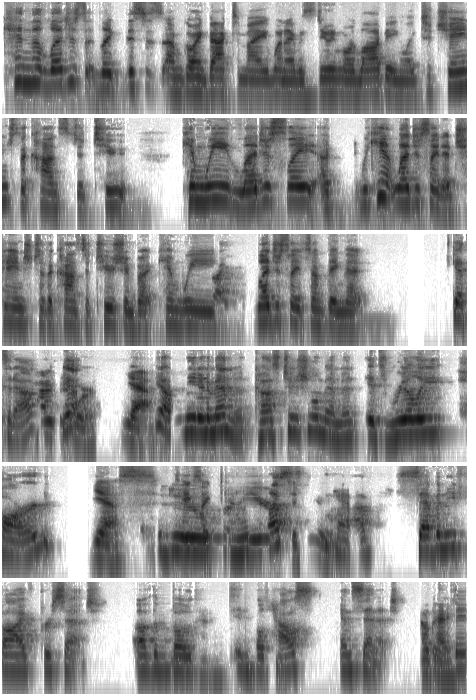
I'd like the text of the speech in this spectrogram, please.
Can the legislature, like, this is, I'm going back to my, when I was doing more lobbying, like, to change the constitute, can we legislate, a, we can't legislate a change to the Constitution, but can we Right. legislate something that, Gets it out? how does Yeah. that work? Yeah, Yeah, we need an amendment, constitutional amendment. It's really hard yes. to It takes do like two years to do. have 75% of the vote Okay. in both House and Senate. If Okay, they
